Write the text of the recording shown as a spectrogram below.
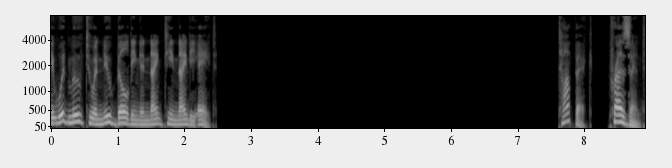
It would move to a new building in 1998. Topic: Present.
